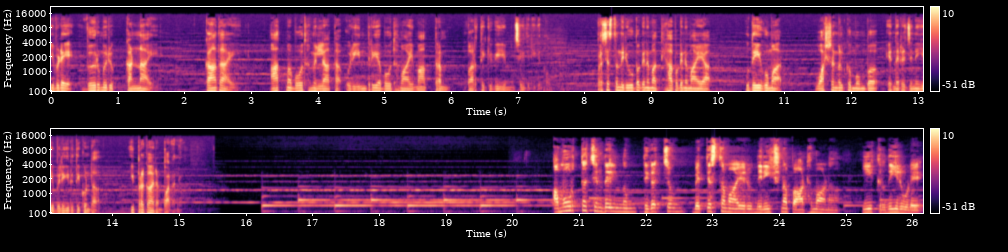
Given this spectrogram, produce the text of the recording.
ഇവിടെ വെറുമൊരു കണ്ണായി കാതായി ആത്മബോധമില്ലാത്ത ഒരു ഇന്ദ്രിയബോധമായി മാത്രം വർത്തിക്കുകയും ചെയ്തിരിക്കുന്നു. പ്രശസ്ത നിരൂപകനും അധ്യാപകനുമായ ഉദയകുമാർ വർഷങ്ങൾക്ക് മുമ്പ് എന്ന രചനയെ വിലയിരുത്തിക്കൊണ്ട് ഇപ്രകാരം പറഞ്ഞു. അമൂർത്ത ചിന്തയിൽ നിന്നും തികച്ചും വ്യത്യസ്തമായൊരു നിരീക്ഷണ പാഠമാണ് ഈ കൃതിയിലൂടെ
